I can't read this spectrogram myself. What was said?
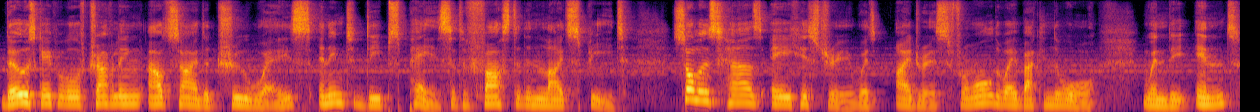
those capable of travelling outside the throughways and into deep space at a faster than light speed. Solace has a history with Idris from all the way back in the war, when the Int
